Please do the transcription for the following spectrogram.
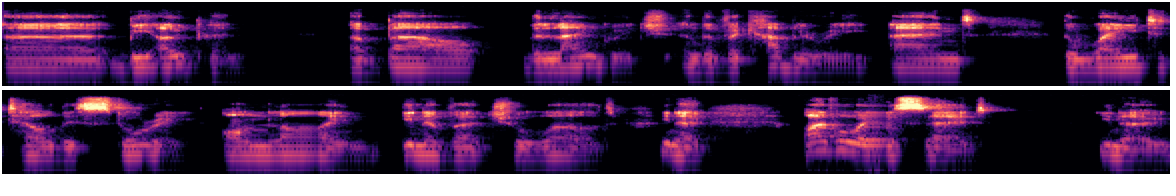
uh, be open about the language and the vocabulary and the way to tell this story online in a virtual world. You know, I've always said, you know,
